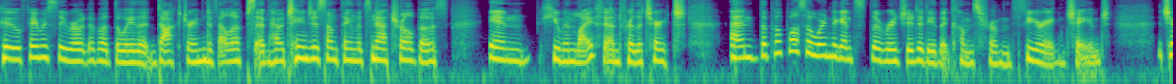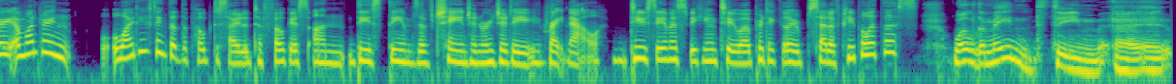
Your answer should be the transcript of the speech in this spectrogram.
who famously wrote about the way that doctrine develops and how change is something that's natural both in human life and for the church. And the Pope also warned against the rigidity that comes from fearing change. Jerry, I'm wondering why do you think that the Pope decided to focus on these themes of change and rigidity right now? Do you see him as speaking to a particular set of people with this? Well, the main theme uh,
